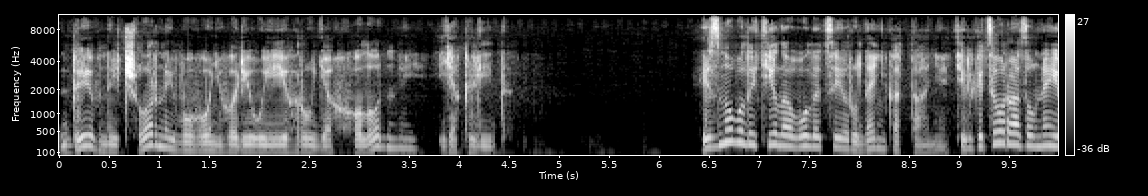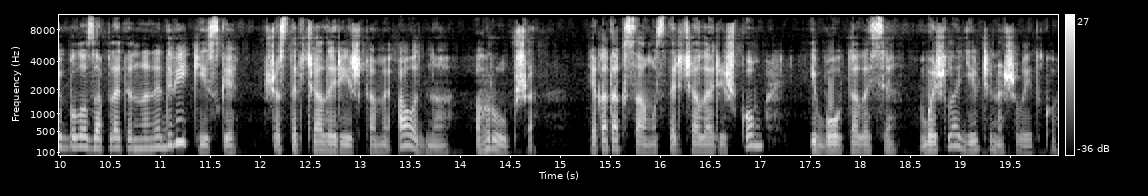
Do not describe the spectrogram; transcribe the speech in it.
Дивний чорний вогонь горів у її грудях, холодний, як лід. І знову летіла вулицею руденька Таня. Тільки цього разу в неї було заплетено не дві кіски, що стирчали ріжками, а одна, грубша, яка так само стирчала ріжком і бовталася, бо йшла дівчина швидко.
